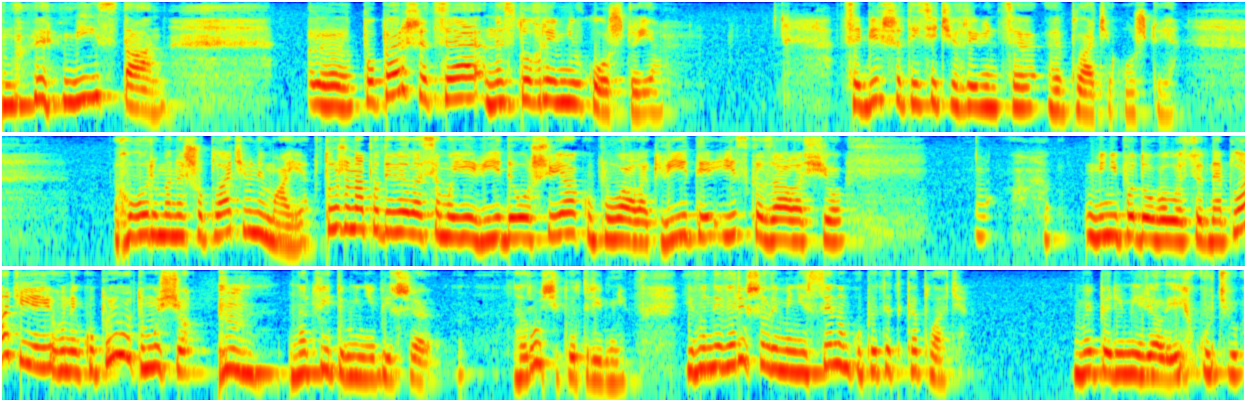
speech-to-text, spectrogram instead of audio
мій стан? Е, По-перше, це не 100 гривнів коштує. Це більше тисячі гривень це е, плаття коштує. Говорю, мене що платів немає. Тож вона подивилася моє відео, що я купувала квіти і сказала, що мені подобалось одне плаття, я його не купила, тому що на квіти мені більше гроші потрібні. І вони вирішили мені з сином купити таке плаття. Ми переміряли їх кучу,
